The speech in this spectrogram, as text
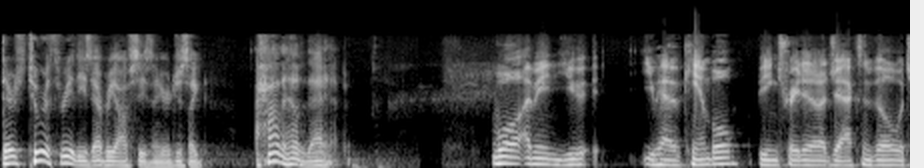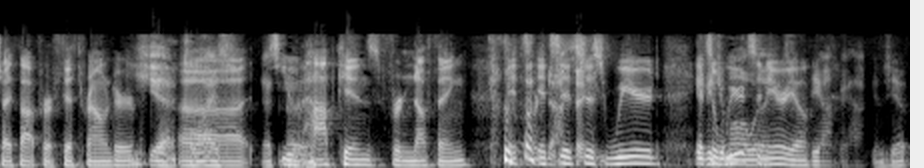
There's two or three of these every offseason. You're just like, how the hell did that happen? Well, I mean, you you have Campbell being traded out of Jacksonville, which I thought for a fifth rounder. Yeah, uh, you Hopkins for nothing. It's for it's nothing. it's just weird. It's a weird scenario. DeAndre Hopkins, yep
